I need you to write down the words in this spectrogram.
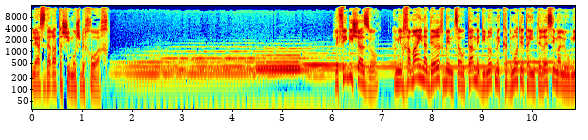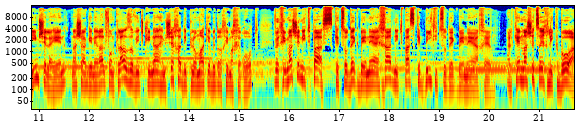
להסדרת השימוש בכוח. לפי גישה זו, המלחמה הינה דרך באמצעותה מדינות מקדמות את האינטרסים הלאומיים שלהן, מה שהגנרל פון קלאוזוביץ' כינה המשך הדיפלומטיה בדרכים אחרות, וכי מה שנתפס כצודק בעיני האחד נתפס כבלתי צודק בעיני האחר. על כן מה שצריך לקבוע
